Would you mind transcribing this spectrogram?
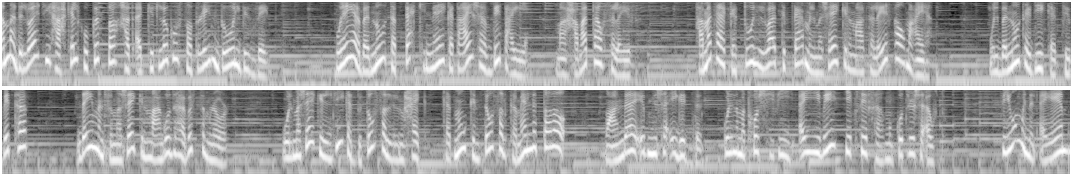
أما دلوقتي هحكي لكم قصة هتأكد لكم السطرين دول بالذات. وهي بنوتة بتحكي إن هي كانت عايشة في بيت عيلة مع حماتها وسلايفها حماتها كانت طول الوقت بتعمل مشاكل مع سلايفها ومعاها. والبنوتة دي كانت في بيتها دايما في مشاكل مع جوزها باستمرار. والمشاكل دي كانت بتوصل للمحاكم كانت ممكن توصل كمان للطلاق. وعندها ابن شقي جدا كل ما تخش فيه أي بيت يكسفها من كتر شقاوته. في يوم من الأيام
